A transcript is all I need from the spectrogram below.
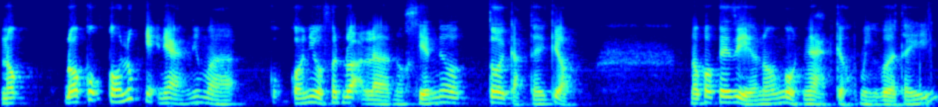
nó nó cũng có lúc nhẹ nhàng nhưng mà cũng có nhiều phân đoạn là nó khiến cho tôi cảm thấy kiểu nó có cái gì nó ngột ngạt kiểu mình vừa thấy.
